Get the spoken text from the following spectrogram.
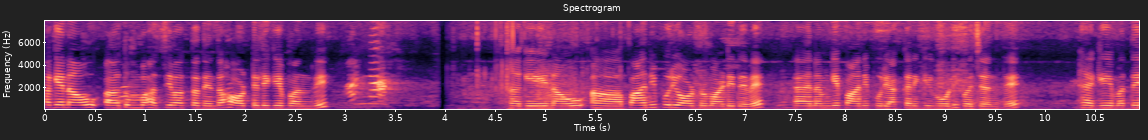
ಹಾಗೆ ನಾವು ತುಂಬಾ ಹಸಿವಾಗ್ತದೆ ಅಂತ ಹೋಟೆಲಿಗೆ ಬಂದ್ವಿ. ಹಾಗೆ ನಾವು ಪಾನಿಪುರಿ ಆರ್ಡರ್ ಮಾಡಿದ್ದೇವೆ. ನಮಗೆ ಪಾನಿಪುರಿ, ಅಕ್ಕನಿಗೆ ಗೋಳಿ ಭಜಂತೆ. ಹಾಗೆ ಮತ್ತೆ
